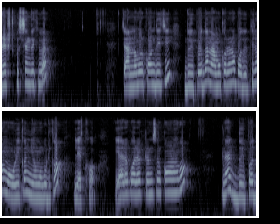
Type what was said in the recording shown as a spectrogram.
ନେକ୍ସଟ କ୍ୱେଶ୍ଚନ୍ ଦେଖିବା ଚାରି ନମ୍ବର କ'ଣ ଦେଇଛି ଦ୍ୱିପଦ ନାମକରଣ ପଦ୍ଧତିର ମୌଳିକ ନିୟମଗୁଡ଼ିକ ଲେଖ ଏହାର କରେକ୍ଟ ଆନ୍ସର୍ କ'ଣ ହେବ ନା ଦ୍ୱିପଦ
